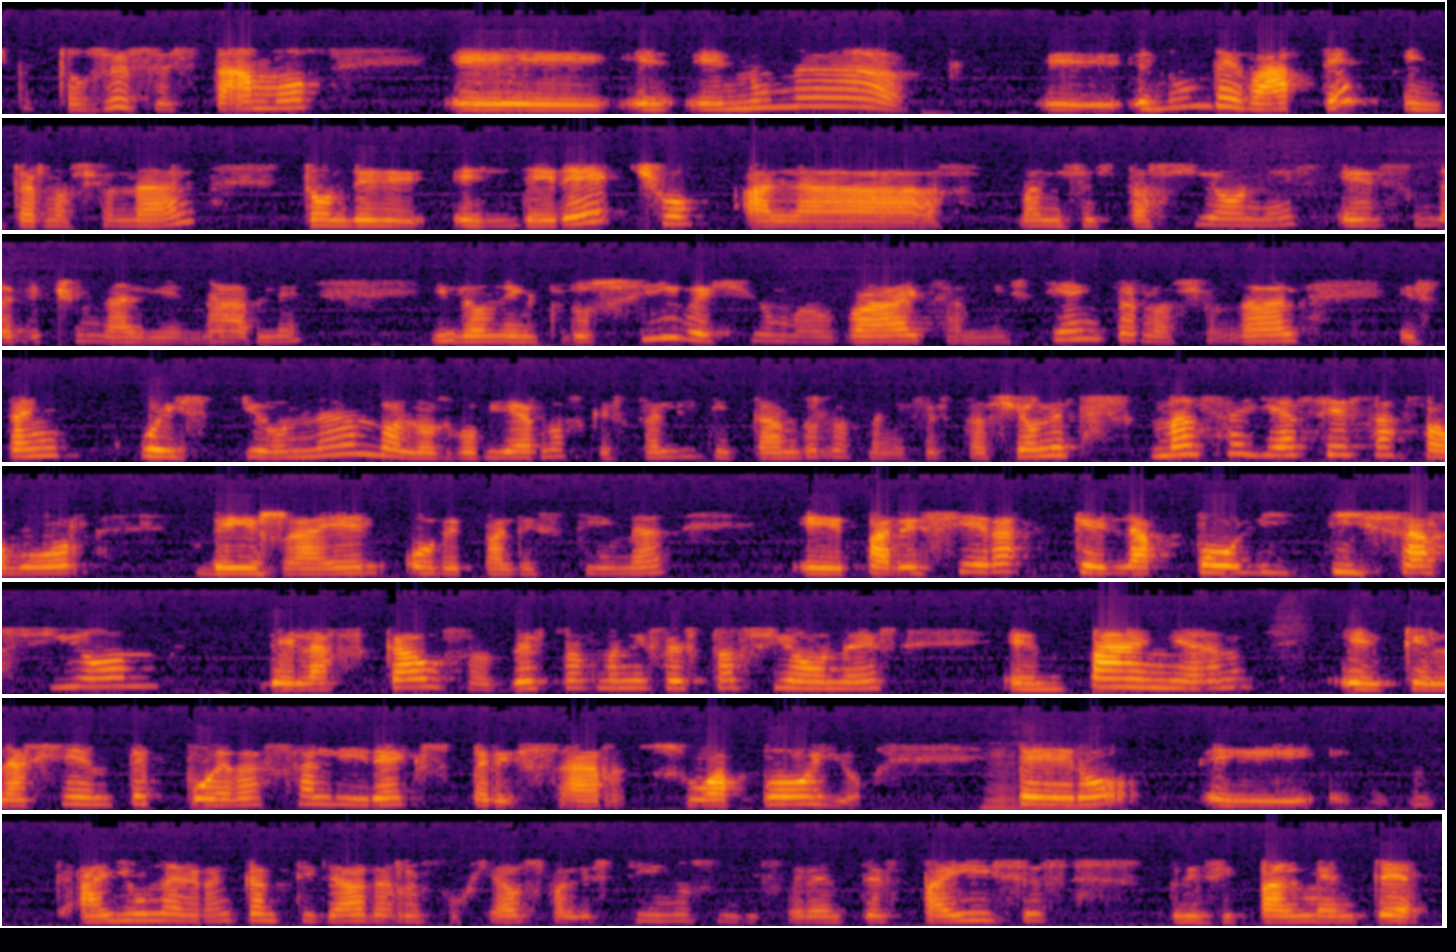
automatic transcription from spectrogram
Entonces estamos eh, en una eh, en un debate internacional donde el derecho a las manifestaciones es un derecho inalienable y donde inclusive Human Rights, Amnistía Internacional están cuestionando a los gobiernos que están limitando las manifestaciones, más allá si es a favor de Israel o de Palestina, eh, pareciera que la politización de las causas de estas manifestaciones empañan el que la gente pueda salir a expresar su apoyo. Pero eh, hay una gran cantidad de refugiados palestinos en diferentes países, principalmente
